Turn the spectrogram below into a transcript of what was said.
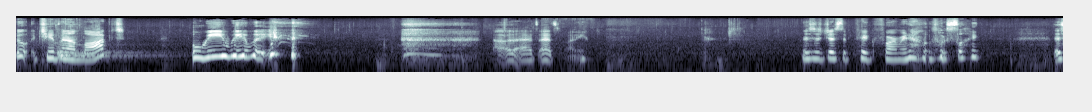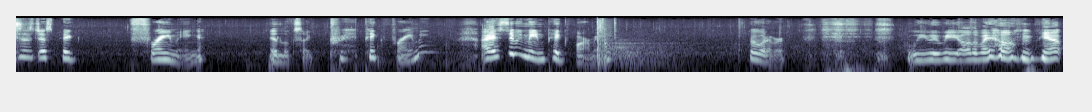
Ooh, achievement unlocked? Wee wee wee. oh, that's, that's funny. This is just a pig farming, it looks like. This is just pig framing. It looks like pig framing? I assume you mean pig farming. But whatever. wee wee wee all the way home. Yep.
